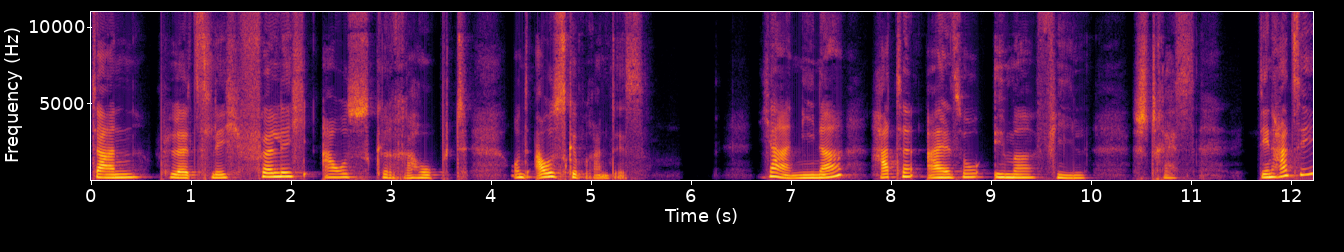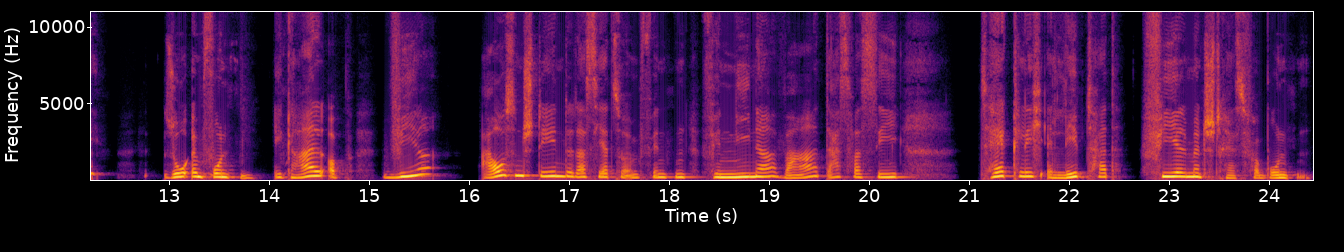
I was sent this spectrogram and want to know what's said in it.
dann plötzlich völlig ausgeraubt und ausgebrannt ist. Ja, Nina hatte also immer viel Stress. Den hat sie so empfunden. Egal, ob wir Außenstehende das jetzt so empfinden, für Nina war das, was sie täglich erlebt hat, viel mit Stress verbunden.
